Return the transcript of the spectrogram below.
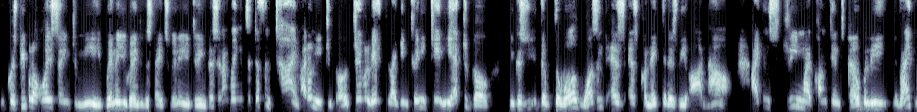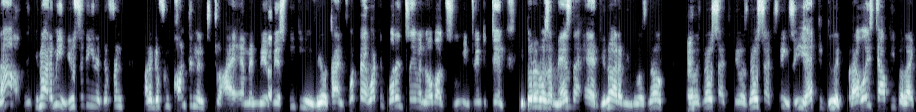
because people are always saying to me, when are you going to the States? When are you doing this? And I'm going, it's a different time. I don't need to go. Trevor left like in 2010. He had to go because the, the world wasn't as, as connected as we are now. I can stream my content globally right now. You know what I mean? You're sitting in a different on a different continent to I am, and we're, we're speaking in real time. What what what did Trevor know about Zoom in 2010? He thought it was a Mazda ad. You know what I mean? There was no there was no such there was no such thing. So he had to do it. But I always tell people like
